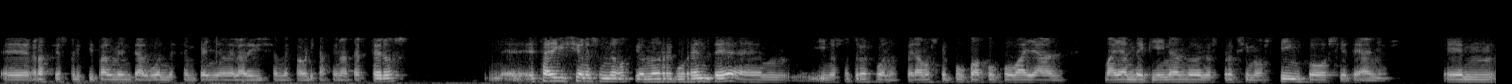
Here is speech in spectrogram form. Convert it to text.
eh, gracias principalmente al buen desempeño de la división de fabricación a terceros esta división es un negocio no recurrente eh, y nosotros, bueno, esperamos que poco a poco vayan, vayan declinando en los próximos cinco o siete años. Eh,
